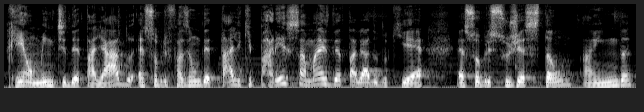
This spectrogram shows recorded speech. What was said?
realmente detalhado, é sobre fazer um detalhe que pareça mais detalhado do que é, é sobre sugestão ainda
